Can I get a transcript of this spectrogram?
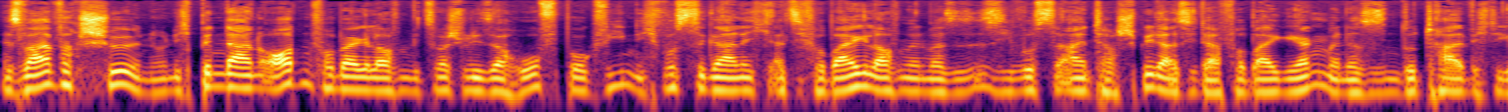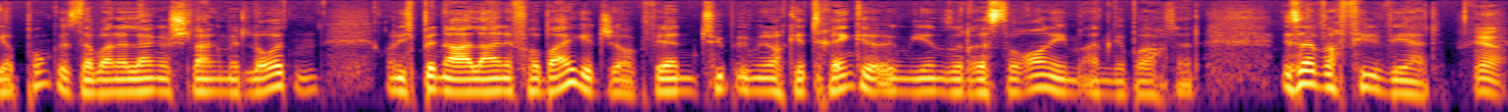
Es war einfach schön. Und ich bin da an Orten vorbeigelaufen, wie zum Beispiel dieser Hofburg Wien. Ich wusste gar nicht, als ich vorbeigelaufen bin, was es ist. Ich wusste einen Tag später, als ich da vorbeigegangen bin, dass es ein total wichtiger Punkt ist. Da war eine lange Schlange mit Leuten und ich bin da alleine vorbeigejoggt, während ein Typ irgendwie noch Getränke irgendwie in so ein Restaurant neben angebracht hat. Ist einfach viel wert. Ja.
